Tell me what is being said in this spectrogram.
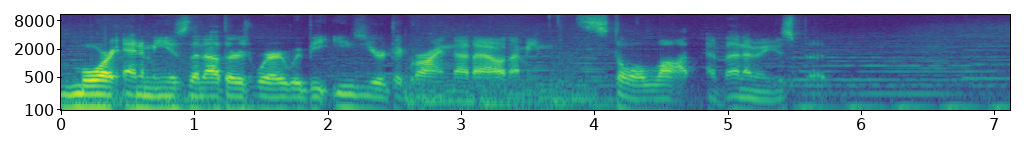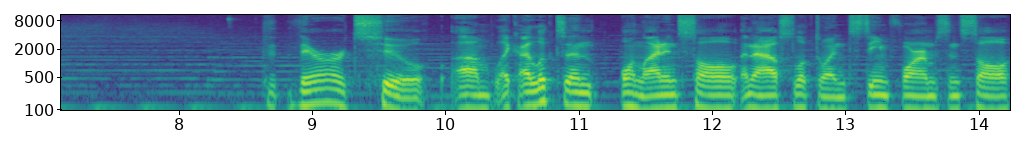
more enemies than others, where it would be easier to grind that out. I mean, it's still a lot of enemies, but there are two. Um, like I looked in online and saw, and I also looked on Steam forums and saw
